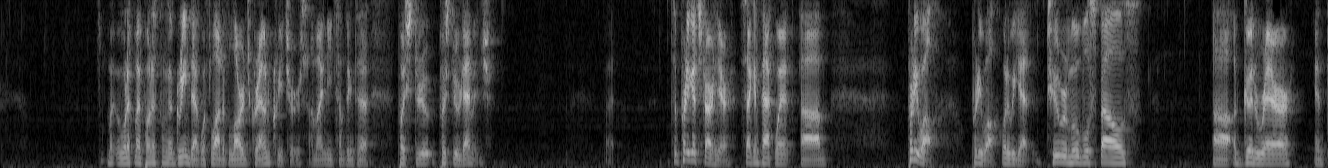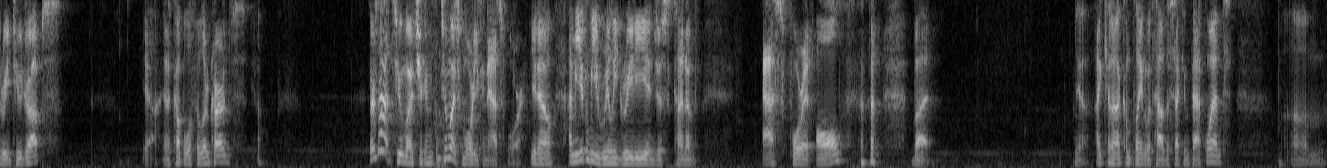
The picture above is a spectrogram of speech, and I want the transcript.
What if my opponent's playing a green deck with a lot of large ground creatures? I might need something to push through push through damage. But it's a pretty good start here. Second pack went. Um, pretty well. Pretty well. What do we get? Two removal spells, uh, a good rare, and three two drops. Yeah, and a couple of filler cards. There's not too much you can too much more you can ask for, you know? I mean, you can be really greedy and just kind of ask for it all. but yeah, I cannot complain with how the second pack went. Um,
